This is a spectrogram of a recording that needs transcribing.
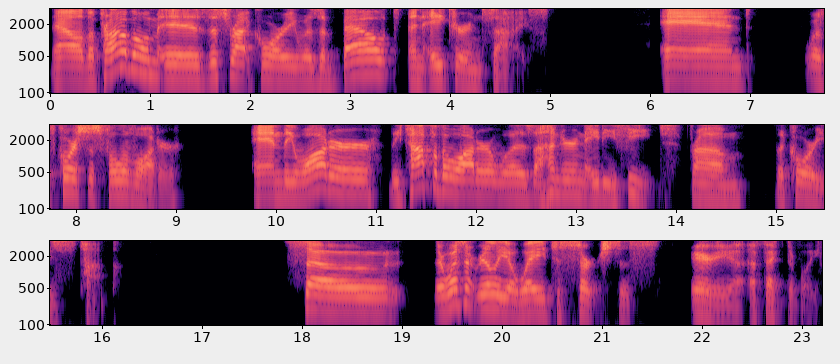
Now, the problem is this rock quarry was about an acre in size. And, of course, was full of water. And the water, the top of the water was 180 feet from the quarry's top. So there wasn't really a way to search this area effectively.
